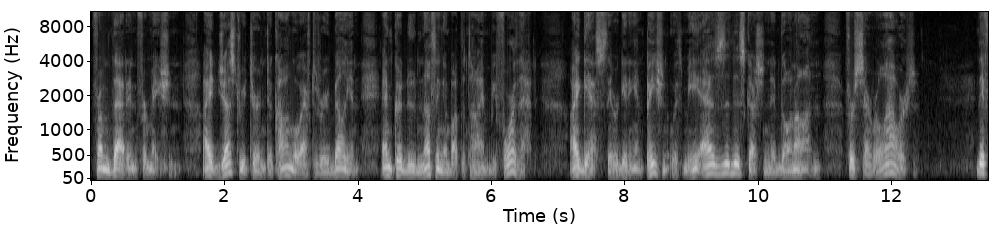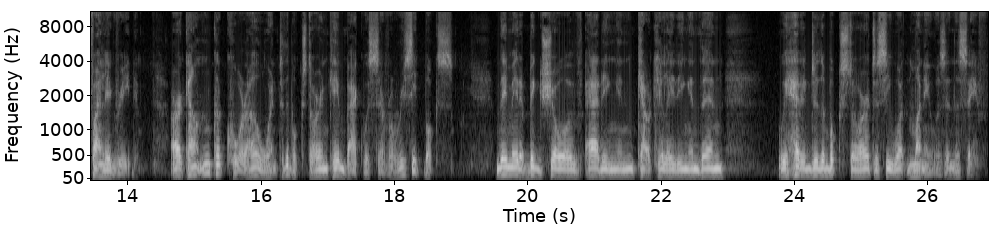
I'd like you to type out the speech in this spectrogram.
from that information. I had just returned to Congo after the rebellion and could do nothing about the time before that. I guess they were getting impatient with me as the discussion had gone on for several hours. They finally agreed. Our accountant Kakura went to the bookstore and came back with several receipt books. They made a big show of adding and calculating, and then we headed to the bookstore to see what money was in the safe.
